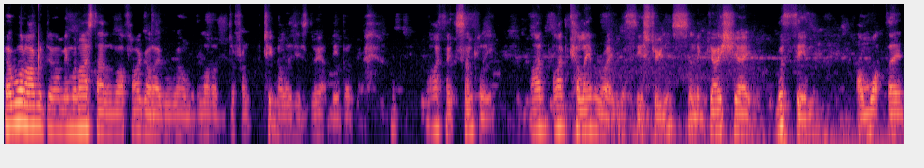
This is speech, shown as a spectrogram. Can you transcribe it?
But what I would do, I mean, when I started off, I got overwhelmed with a lot of different technologies out there. But I think simply, I'd, I'd collaborate with their students and negotiate with them on what they,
